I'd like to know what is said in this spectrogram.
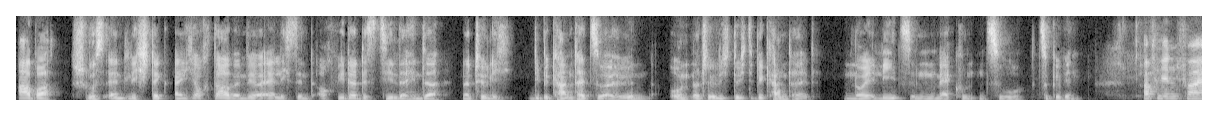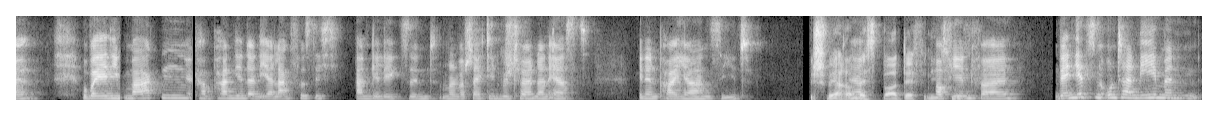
Aber schlussendlich steckt eigentlich auch da, wenn wir ehrlich sind, auch wieder das Ziel dahinter, natürlich die Bekanntheit zu erhöhen und natürlich durch die Bekanntheit neue Leads und mehr Kunden zu, zu gewinnen. Auf jeden Fall. Wobei ja die Markenkampagnen dann eher langfristig angelegt sind und man wahrscheinlich den Return dann erst in ein paar Jahren sieht. Schwerer ja. messbar, definitiv. Auf jeden Fall. Wenn jetzt ein Unternehmen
